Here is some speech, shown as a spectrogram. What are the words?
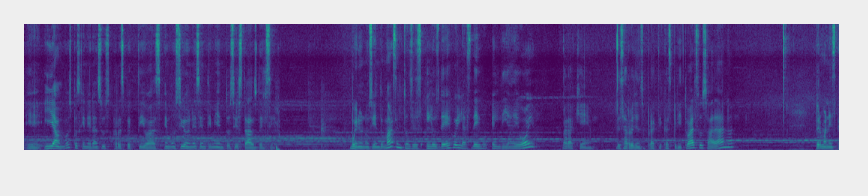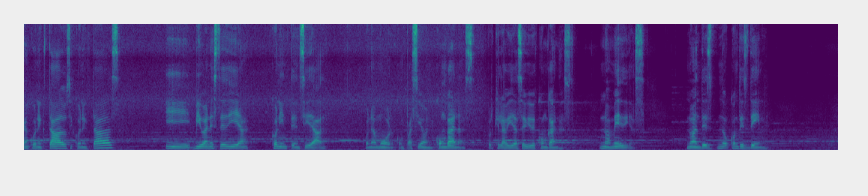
Eh, y ambos pues generan sus respectivas emociones, sentimientos y estados del ser. Bueno, no siendo más, entonces los dejo y las dejo el día de hoy para que desarrollen su práctica espiritual, su sadhana, permanezcan conectados y conectadas y vivan este día con intensidad, con amor, con pasión, con ganas, porque la vida se vive con ganas, no a medias, no, no con desdén.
